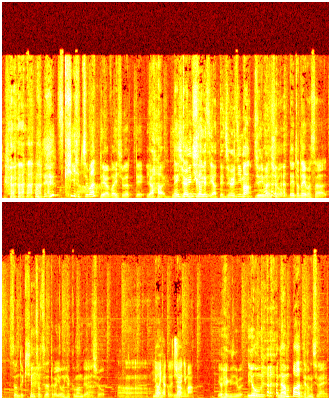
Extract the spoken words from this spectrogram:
月1万ってやばいでしょだって。いや年間12ヶ月やって12万。12万でしょ。で例えばさその時新卒だったから400万ぐらいでしょ。うん412万。410万。で4何パーって話ない？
